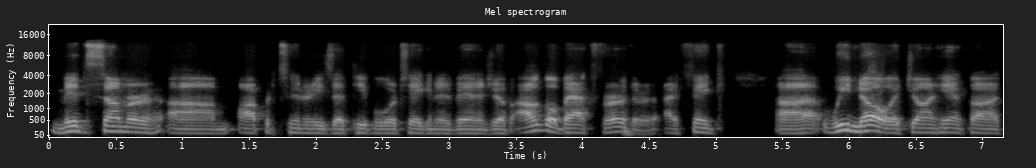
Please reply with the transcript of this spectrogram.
midsummer um, opportunities that people were taking advantage of. I'll go back further. I think uh, we know at john hancock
